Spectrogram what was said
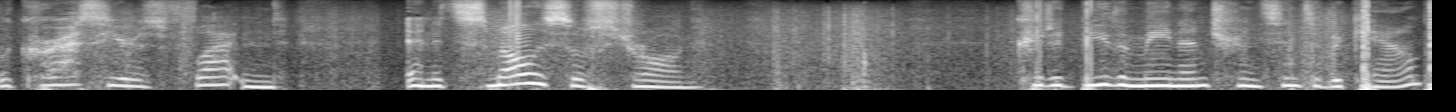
The grass here is flattened, and its smell is so strong. Could it be the main entrance into the camp?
